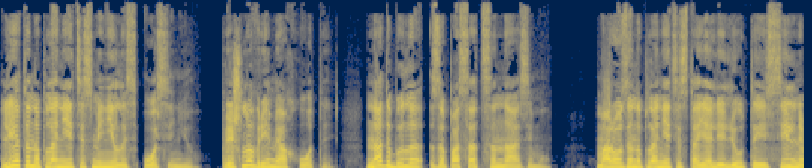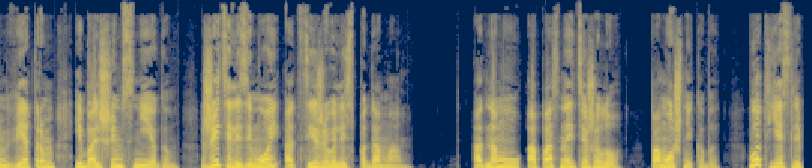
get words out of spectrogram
Лето на планете сменилось осенью. Пришло время охоты. Надо было запасаться на зиму. Морозы на планете стояли лютые, с сильным ветром и большим снегом, Жители зимой отсиживались по домам. Одному опасно и тяжело, помощника бы. Вот если б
